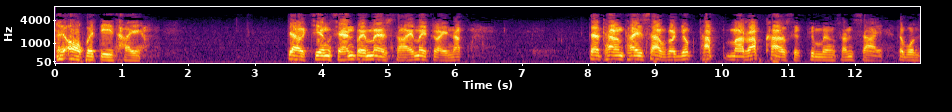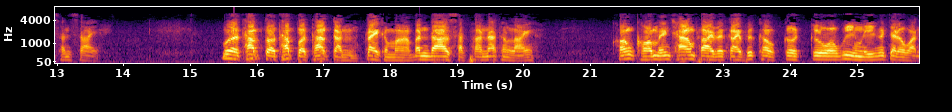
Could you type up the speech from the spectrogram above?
ให้ออกไปตีไทย จากเชียงแสนไปแม่สายไม่ไกลนัก แต่ทางไทยทราบก็ยกทัพมารับข้าศึกที่เมืองสันทรายตำบลสันทราย เมื่อทัพต่อทัพปะทะกันใกล้เข้ามาบรรดาสัตว์พานะทั้งหลาย ของขอมเห็นช้างพลายไปไกลพึกเข้าเกิดกลัววิ่งหนีก็จะระวัน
